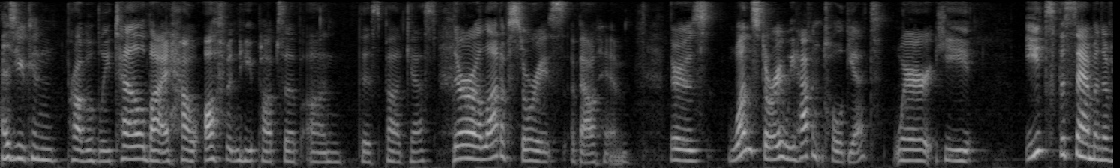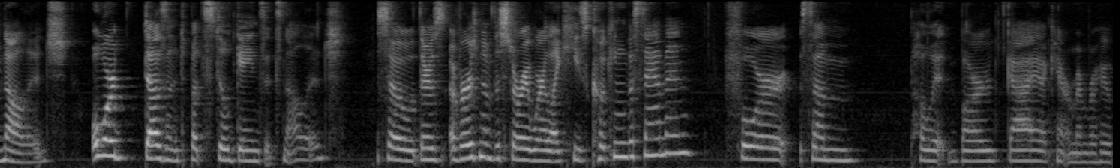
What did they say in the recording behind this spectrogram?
As you can probably tell by how often he pops up on this podcast, there are a lot of stories about him. There's one story we haven't told yet where he eats the salmon of knowledge or doesn't but still gains its knowledge. So there's a version of the story where like he's cooking the salmon for some poet bard guy, I can't remember who.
